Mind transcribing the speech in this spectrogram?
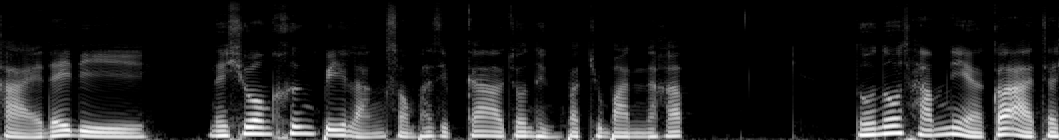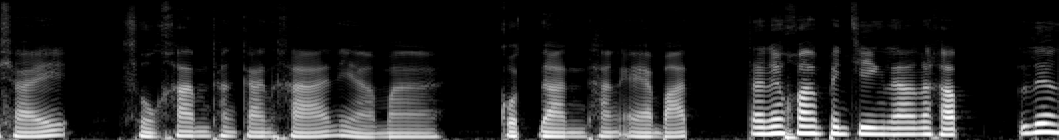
ขายได้ดี ในช่วงครึ่งปีหลัง 2019 จนถึงปัจจุบันนะครับ โดนัลด์ทรัมป์เนี่ยก็อาจจะใช้สงครามทางการค้าเนี่ยมากดดันทาง Airbus แต่ในความเป็นจริงแล้วนะครับ เรื่อง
